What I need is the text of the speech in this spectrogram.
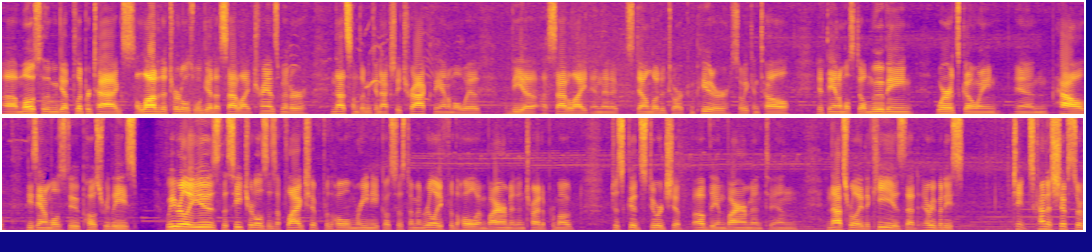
uh, most of them get flipper tags. A lot of the turtles will get a satellite transmitter, and that's something we can actually track the animal with via a satellite, and then it's downloaded to our computer so we can tell if the animal's still moving, where it's going, and how these animals do post-release. We really use the sea turtles as a flagship for the whole marine ecosystem and really for the whole environment and try to promote just good stewardship of the environment. And, and that's really the key is that everybody's kind of shifts their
